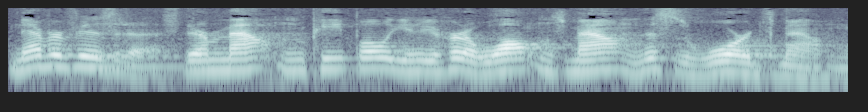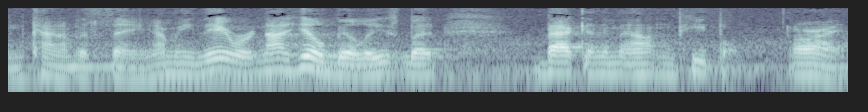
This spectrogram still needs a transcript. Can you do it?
never visited us. They're mountain people. You, know, you heard of Walton's Mountain. This is Ward's Mountain kind of a thing. I mean, they were not hillbillies, but back in the mountain people. All right.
